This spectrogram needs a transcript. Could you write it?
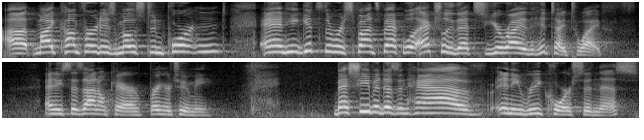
Uh, my comfort is most important. And he gets the response back, well, actually, that's Uriah the Hittite's wife. And he says, I don't care, bring her to me. Bathsheba doesn't have any recourse in this,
